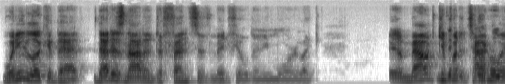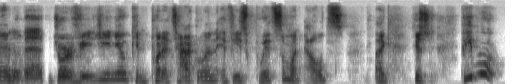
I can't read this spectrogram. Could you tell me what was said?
when you look at that, that is not a defensive midfield anymore. Like Mount can put a tackle in, Jorginho can put a tackle in if he's with someone else. Like because people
